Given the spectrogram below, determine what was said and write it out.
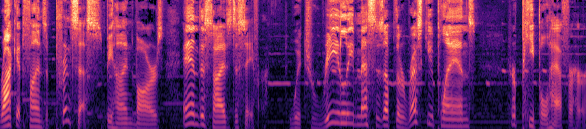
Rocket finds a princess behind bars and decides to save her, which really messes up the rescue plans her people have for her.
